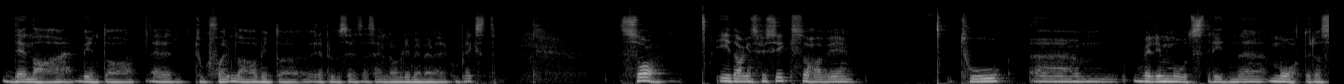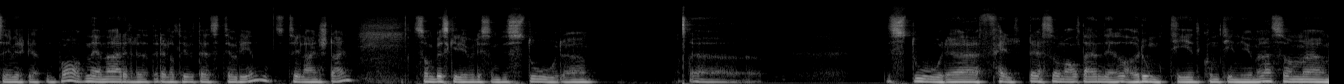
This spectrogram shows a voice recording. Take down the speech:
DNA-et tok form da, og begynte å reprodusere seg selv og bli mer og mer komplekst. Så i dagens fysikk så har vi to øh, veldig motstridende måter å se virkeligheten på. Den ene er relativitetsteorien til Einstein, som beskriver liksom de store Det store feltet som alt er en del av, romtid-kontinuumet, som, eh,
